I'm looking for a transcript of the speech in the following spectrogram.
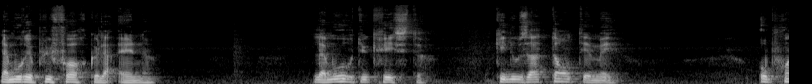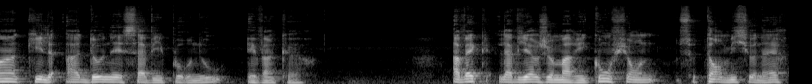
L'amour est plus fort que la haine. L'amour du Christ, qui nous a tant aimés, au point qu'il a donné sa vie pour nous, est vainqueur. Avec la Vierge Marie, confions ce temps missionnaire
